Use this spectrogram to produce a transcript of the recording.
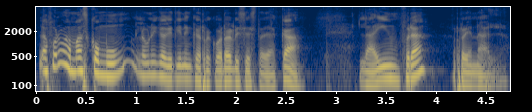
La forma más común, la única que tienen que recordar es esta de acá, la infrarrenal.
